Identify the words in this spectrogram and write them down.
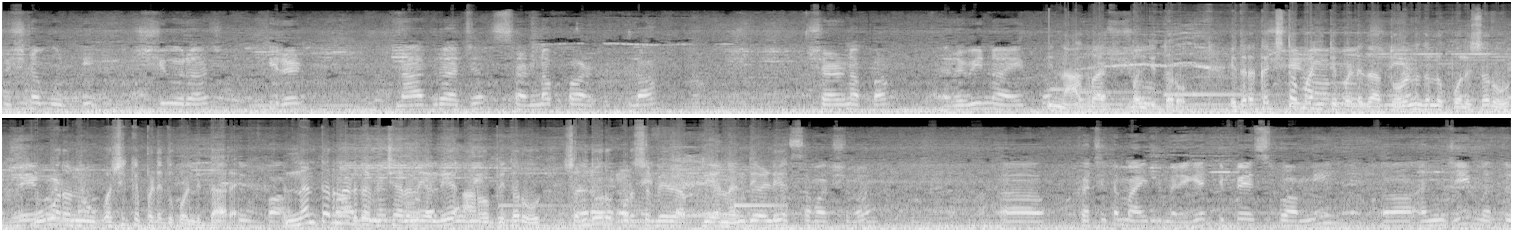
ಕೃಷ್ಣಮೂರ್ತಿ ಶಿವರಾಜ್ ಕಿರಣ್ ನಾಗರಾಜ ಸಣ್ಣಪ್ಪ ಶರಣಪ್ಪ ಶರಣಪ್ಪ ರವಿನಾಯಕ್ ನಾಗರಾಜ್ ಬಂದಿದ್ದರು. ಇದರ ಖಚಿತ ಮಾಹಿತಿ ಪಡೆದ ತೋರಣಗಲ್ಲು ಪೊಲೀಸರು ಮೂವರನ್ನು ವಶಕ್ಕೆ ಪಡೆದುಕೊಂಡಿದ್ದಾರೆ. ನಂತರ ನಡೆದ ವಿಚಾರಣೆಯಲ್ಲಿ ಆರೋಪಿತರು ಸಂಡೂರು ಪುರಸಭೆ ವ್ಯಾಪ್ತಿಯ ನಂದಿಹಳ್ಳಿ ಸಮಕ್ಷಮ ಖಚಿತ ಮಾಹಿತಿ ಮೇರೆಗೆ ತಿಪ್ಪೇಸ್ವಾಮಿ ಅಂಜಿ ಮತ್ತು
